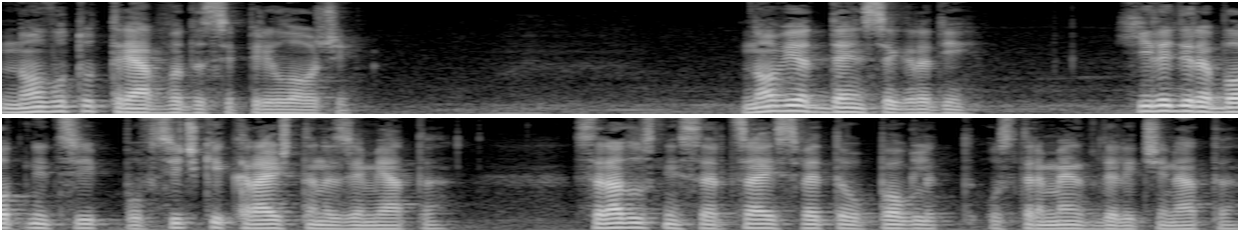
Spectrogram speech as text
Новото трябва да се приложи. Новият ден се гради. Хиляди работници по всички краища на земята, с радостни сърца и светъл поглед, устремен в далечината,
